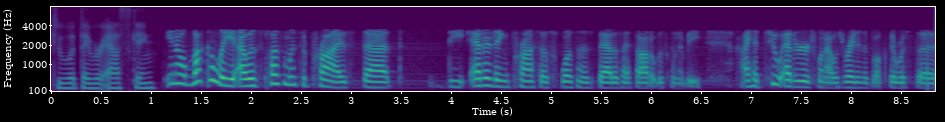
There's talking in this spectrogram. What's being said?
do what they were asking? You know, luckily, I was pleasantly surprised that the editing process wasn't as bad as I thought it was going to be. I had two editors when I was writing the book. There was the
